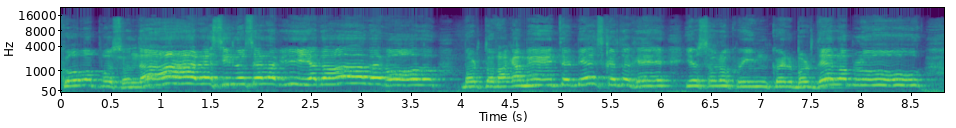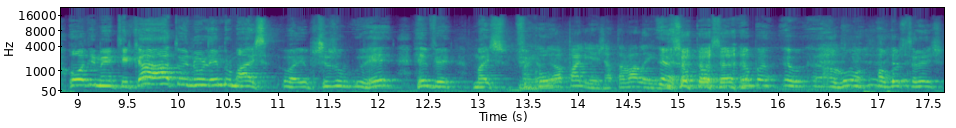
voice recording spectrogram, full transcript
Come posso andare se non sei la via dove vado? Molto vagamente mi è scordato che io sono qui in quel bordello blu. Ho dimenticato e non lembro mais. Eu preciso re, rever, mas ficou... Mas deu uma palhinha, já tá valendo. É, só trouxe eu, algum, alguns trechos.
